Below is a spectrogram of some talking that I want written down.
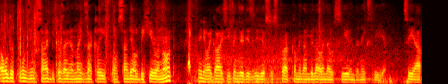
all the tools inside because I don't know exactly if on Sunday I'll be here or not anyway guys if you enjoyed this video subscribe comment down below and i'll see you in the next video. See ya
